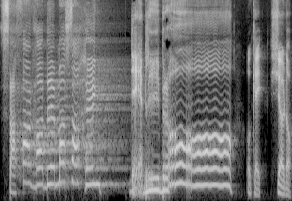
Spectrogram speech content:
Staffan hade massa häng. Det blir bra! Okej, kör då.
